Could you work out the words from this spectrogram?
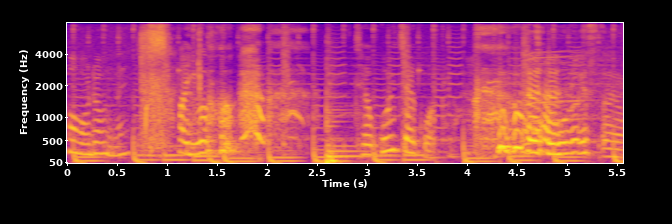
아, 어렵네. 아 이거 제가 꼴찌할 것 같아요. 잘 모르겠어요.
